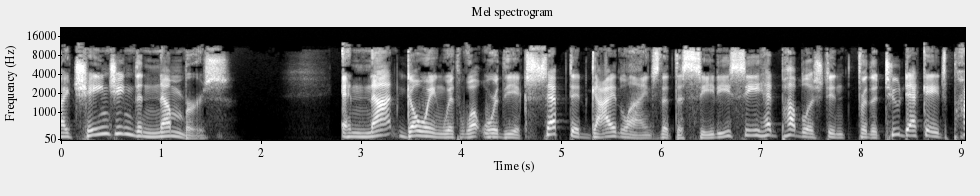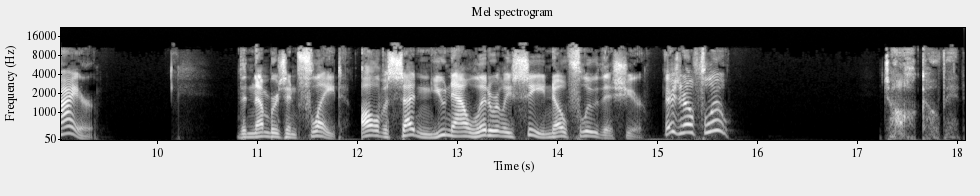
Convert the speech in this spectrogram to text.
By changing the numbers, and not going with what were the accepted guidelines that the CDC had published in for the two decades prior, the numbers inflate. All of a sudden, you now literally see no flu this year. There's no flu. It's all COVID.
